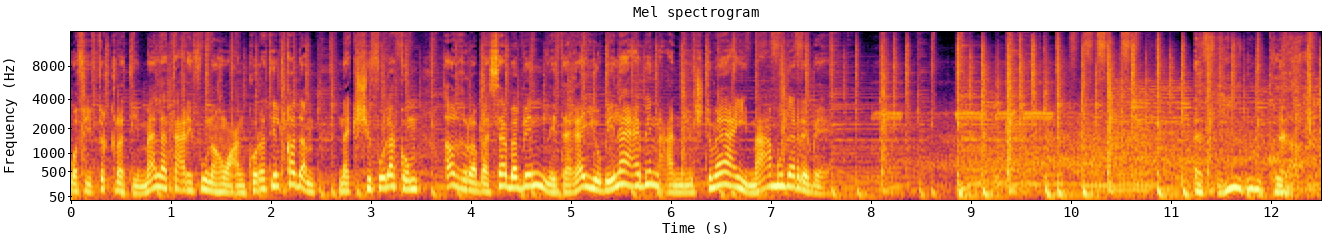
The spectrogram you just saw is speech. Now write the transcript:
وفي فقرة ما لا تعرفونه عن كرة القدم نكشف لكم أغرب سبب لتغيب لاعب عن الاجتماع مع مدربه أثير الكرة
